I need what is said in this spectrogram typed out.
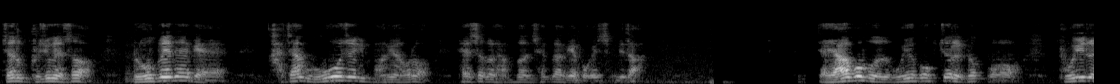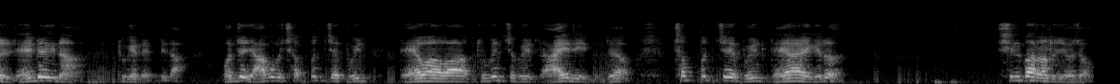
저는 그 중에서 루벤에게 가장 우호적인 방향으로 해석을 한번 생각해 보겠습니다. 자, 야곱은 우여곡절을 겪고 부인을 4명이나 두게 됩니다. 먼저 야곱의 첫 번째 부인 레아와 두 번째 부인 라헬이 있는데요. 첫 번째 부인 레아에게는 실바라는 여종,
